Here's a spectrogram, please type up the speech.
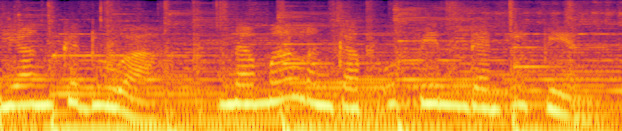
Yang kedua, nama lengkap Upin dan Ipin.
